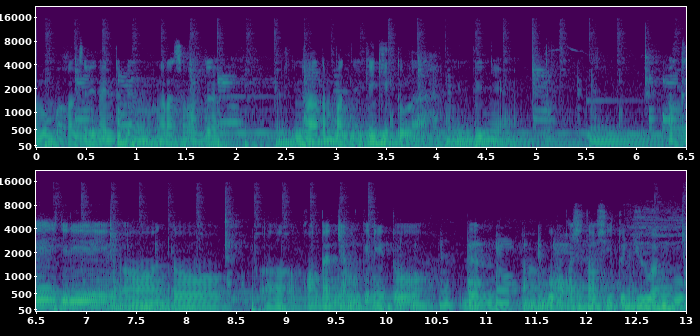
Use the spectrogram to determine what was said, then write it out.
lu bakal ceritain itu dan ngerasa lega inilah tempatnya. Kayak gitulah intinya. Oke jadi uh, untuk uh, kontennya mungkin itu dan uh, gue mau kasih tahu sih tujuan gue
